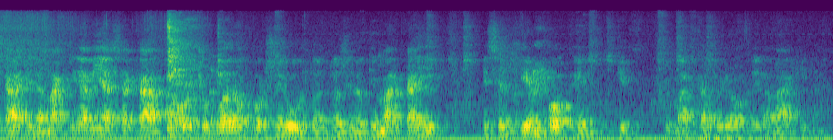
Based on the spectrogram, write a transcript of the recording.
Acá en la máquina mía saca a 8 cuadros por segundo, entonces lo que marca ahí es el tiempo en que marca el reloj de la máquina.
